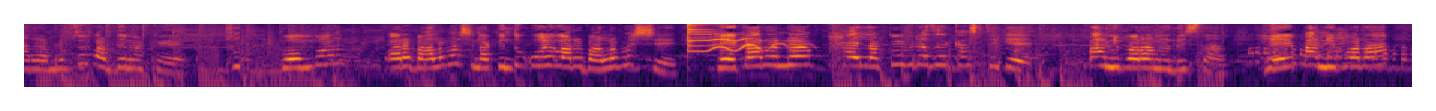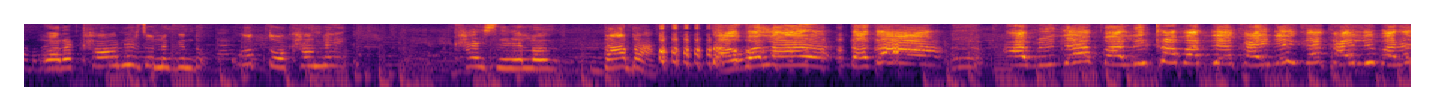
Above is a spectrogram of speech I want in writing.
আর আমরা তো পারদে না কে? বম্বল ওরা ভালোবাসে না কিন্তু ওই ওরা ভালোবাসে। সে কারণে ফাইলা কবিরাজের কাছ থেকে পানি পরানো দিস্তার হে পানি পরা ওরা খাওয়ানোর জন্য কিন্তু কত খানে খাইছে হলো দাদা। দাদা, আমি যে পানি খাবার দিয়ে খাই নাই, খাইলে মানে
